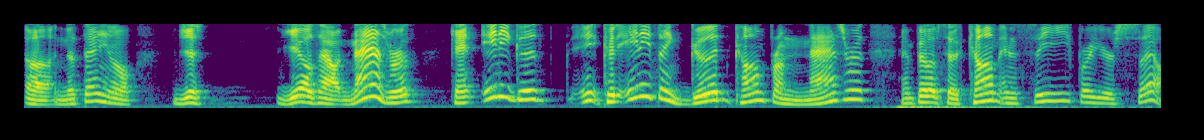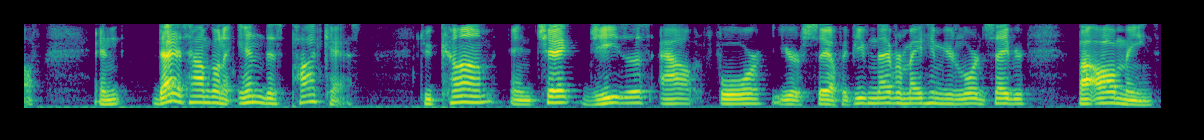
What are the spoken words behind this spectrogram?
uh, Nathaniel just yells out, Nazareth? Can any good could anything good come from Nazareth? And Philip says, Come and see for yourself. And that is how I'm going to end this podcast. To come and check Jesus out for yourself. If you've never made him your Lord and Savior, by all means,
